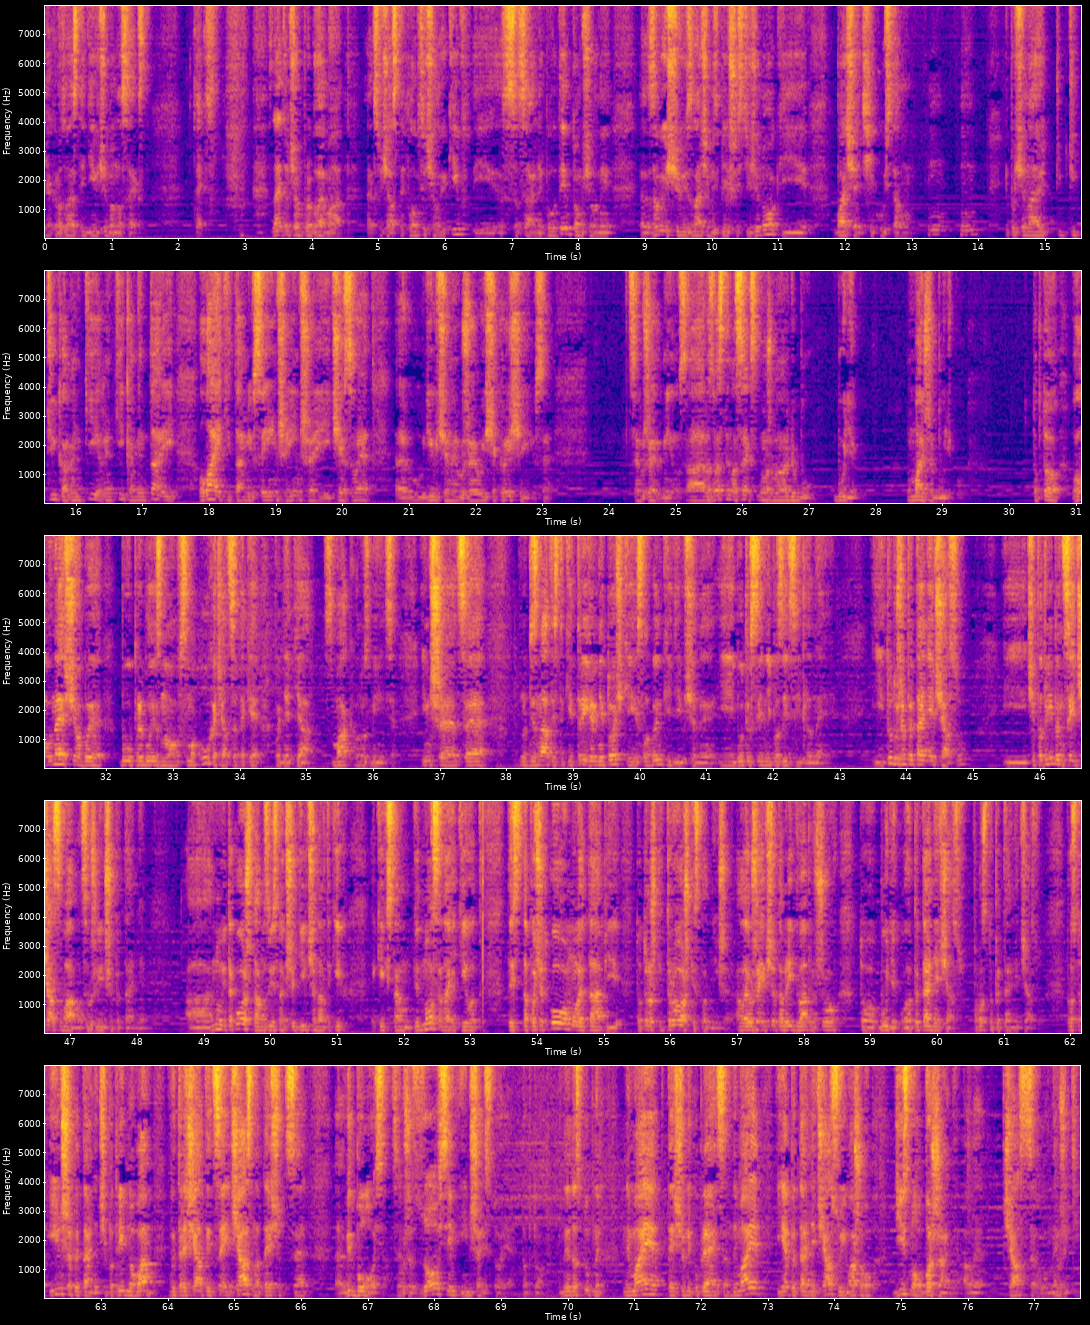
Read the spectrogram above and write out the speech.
Як розвести дівчину на секс. Текст. Знаєте, в чому проблема е, сучасних хлопців, чоловіків і соціальних паутин? В тому, що вони е, завищують значимість більшості жінок і бачать якусь там. м, м, І починають тільки ганьки, ганьки, коментарі, лайки там і все інше, інше, і ЧСВ е, у дівчини вже вище криші і все. Це вже мінус. А розвести на секс можна на любу, будь-яку. Ну майже будь-яку. Тобто головне, щоб був приблизно в смаку, хоча це таке поняття, смак, воно зміниться. Інше це ну, дізнатись такі тригерні точки і слабинки дівчини і бути в сильній позиції для неї. І тут уже питання часу. І чи потрібен цей час вам, це вже інше питання. Ну і також там, звісно, якщо дівчина в таких якихось там відносинах, які от десь на початковому етапі, то трошки трошки складніше. Але вже якщо там рік-два пройшов, то будь-яку, але питання часу. Просто питання часу. Просто інше питання, чи потрібно вам витрачати цей час на те, щоб це е, відбулося. Це вже зовсім інша історія. Тобто недоступних немає, те, що не купляється, немає. Є питання часу і вашого дійсного бажання. Але час це головне в житті.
